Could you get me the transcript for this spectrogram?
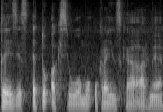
тезис, эту аксиому украинская армия.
